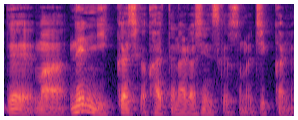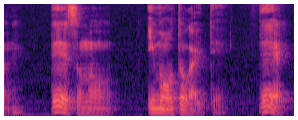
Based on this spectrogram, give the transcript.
で、まあ、年に1回しか帰ってないらしいんですけど、その実家にはね。で、その妹がいて。で、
